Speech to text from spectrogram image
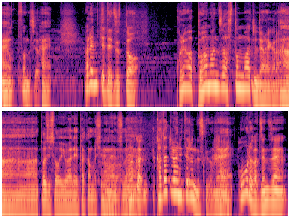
に乗ってたんですよ、はい、あれ見ててずっとこれはプアマンズ・アストン・マーチンじゃないかな。あ当時そう言われたかもしれないですね。なんか形は似てるんですけどね、はい、オーラが全然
